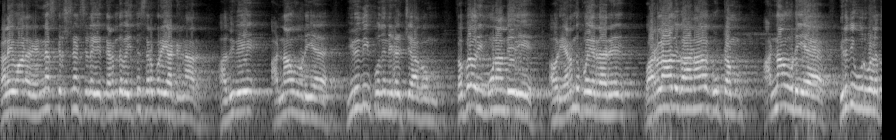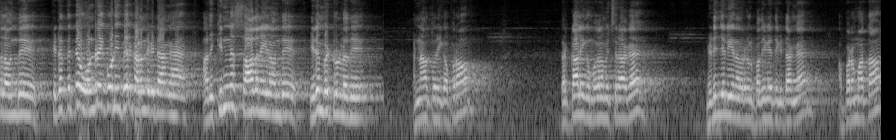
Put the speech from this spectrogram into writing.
கலைவாணர் என் எஸ் கிருஷ்ணன் சிலையை திறந்து வைத்து சிறப்புரையாற்றினார். அதுவே அண்ணாவுடைய இறுதி பொது நிகழ்ச்சியாகும். பிப்ரவரி மூணாம் தேதி அவர் இறந்து போயிடுறாரு. வரலாறு காணாத கூட்டம். அண்ணாவுடைய இறுதி ஊர்வலத்தில் வந்து கிட்டத்தட்ட ஒன்றரை கோடி பேர் கலந்துக்கிட்டாங்க அது கின்னஸ் சாதனையில் வந்து இடம்பெற்றுள்ளது. அண்ணாதுரைக்கு அப்புறம் தற்காலிக முதலமைச்சராக நெடுஞ்செழியன் அவர்கள் பதவியேற்றுக்கிட்டாங்க. அப்புறமா தான்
